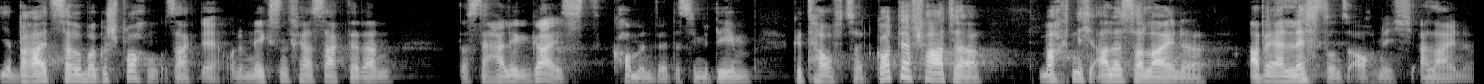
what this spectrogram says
bereits darüber gesprochen, sagt er. Und im nächsten Vers sagt er dann, dass der Heilige Geist kommen wird, dass ihr mit dem getauft seid. Gott der Vater macht nicht alles alleine, aber er lässt uns auch nicht alleine.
